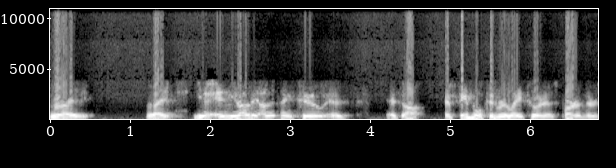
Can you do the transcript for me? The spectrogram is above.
Right. Right. Yeah and you know the other thing too is it's all, if people could relate to it as part of their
